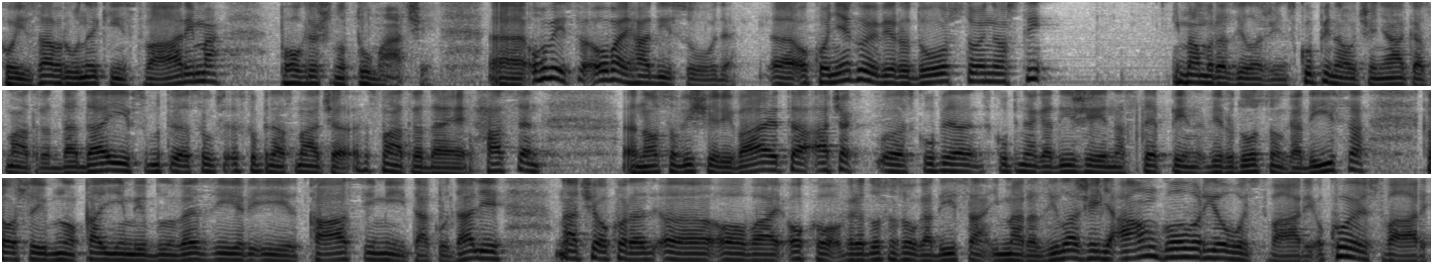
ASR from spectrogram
koji zavru u nekim stvarima, pogrešno tumače. E, Ove, ovaj, hadis ovdje, e, oko njegove vjerodostojnosti, imamo razilaženje. Skupina učenjaka smatra da da i skupina smatra, smatra da je Hasan E, na osnovu više rivajeta, a čak e, skupina, skupina ga diže na stepen vjerodostojnog hadisa, kao što je Ibn Qajim, Ibn Vezir i Kasimi i tako dalje. Znači, oko, e, ovaj, oko vjerodostojnog ovog hadisa ima razilaženje, a on govori o ovoj stvari. O kojoj stvari?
